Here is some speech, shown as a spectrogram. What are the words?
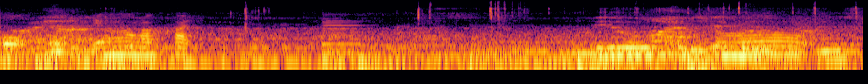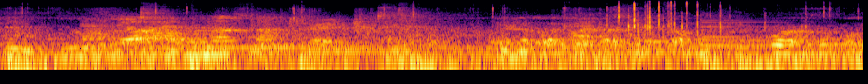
お柔らかい。うん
